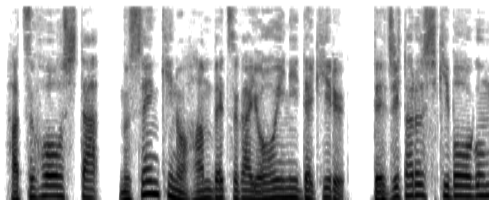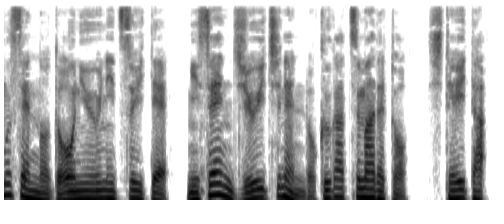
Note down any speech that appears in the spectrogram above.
発砲した無線機の判別が容易にできるデジタル式防護無線の導入について2011年6月までとしていた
